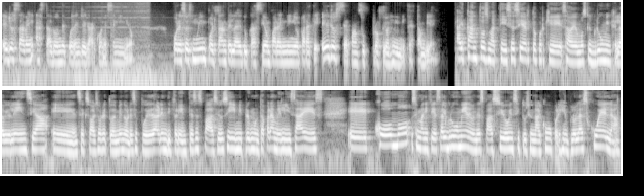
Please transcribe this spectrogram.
ellos saben hasta dónde pueden llegar con ese niño. Por eso es muy importante la educación para el niño, para que ellos sepan sus propios límites también. Hay tantos matices, ¿cierto? Porque sabemos que el grooming, que la violencia eh, sexual, sobre todo en menores, se puede dar en diferentes espacios. Y mi pregunta para Melissa es, eh, ¿cómo se manifiesta el grooming en un espacio institucional como por ejemplo la escuela,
